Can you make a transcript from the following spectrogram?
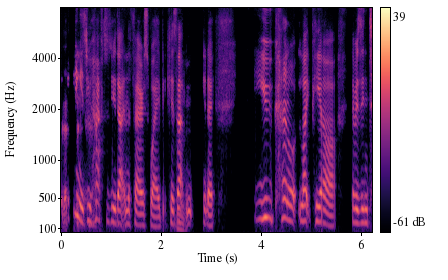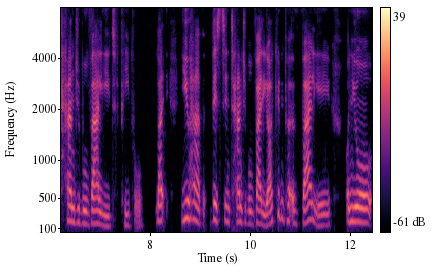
the thing is, you have to do that in the fairest way because that mm. you know you cannot like PR there is intangible value to people. Like you have this intangible value. I couldn't put a value on your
